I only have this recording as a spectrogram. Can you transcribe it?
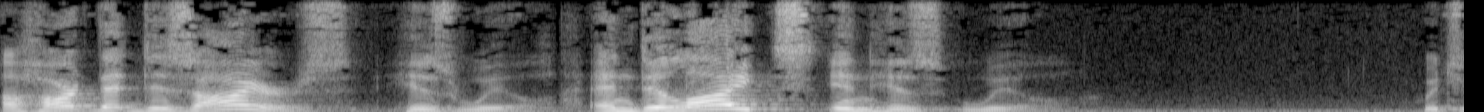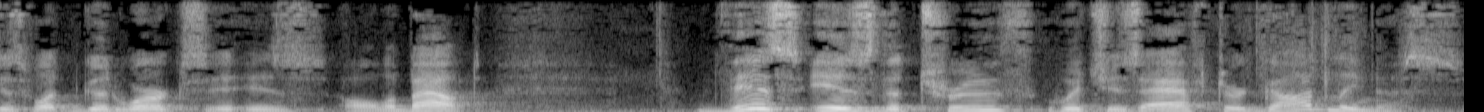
a heart that desires His will and delights in His will, which is what good works is all about. This is the truth which is after godliness.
